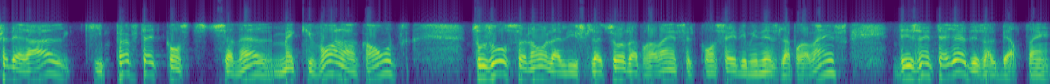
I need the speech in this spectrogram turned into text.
fédérales qui peuvent être constitutionnelles, mais qui vont à l'encontre, toujours selon la législature de la province et le Conseil des ministres de la province, des intérêts des Albertains.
